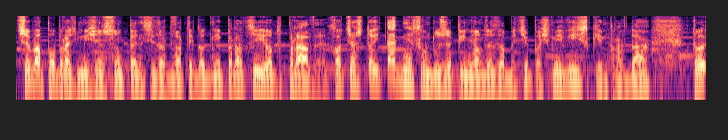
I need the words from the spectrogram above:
Trzeba pobrać miesięczną pensję za dwa tygodnie pracy i odprawę. Chociaż to i tak nie są duże pieniądze za bycie pośmiewiskiem, prawda? To,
